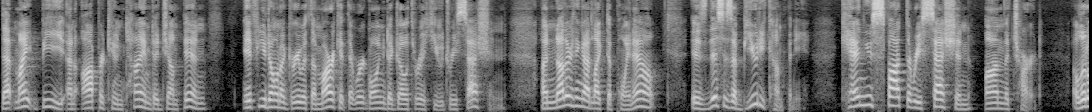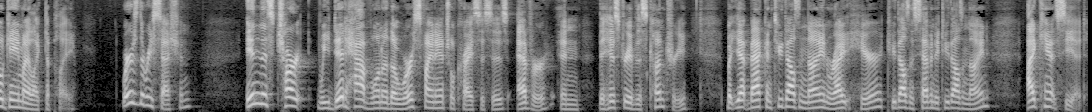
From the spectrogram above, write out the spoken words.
that might be an opportune time to jump in if you don't agree with the market that we're going to go through a huge recession. Another thing I'd like to point out is this is a beauty company. Can you spot the recession on the chart? A little game I like to play. Where's the recession? In this chart, we did have one of the worst financial crises ever in the history of this country. But yet, back in 2009, right here, 2007 to 2009, I can't see it.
